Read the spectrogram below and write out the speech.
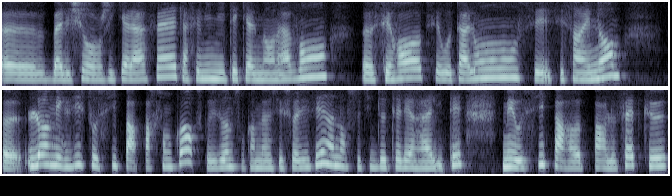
euh, bah, les chirurgies qu'elle a faites, la féminité qu'elle met en avant, ses robes, ses hauts talons, ses, seins énormes. Euh, L'homme existe aussi par, son corps, parce que les hommes sont quand même sexualisés hein, dans ce type de télé-réalité, mais aussi par, par le fait que,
